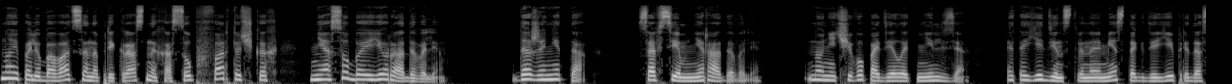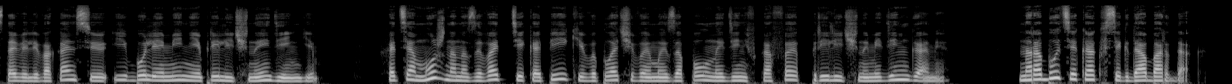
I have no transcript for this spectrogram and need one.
но и полюбоваться на прекрасных особ в фарточках, не особо ее радовали. Даже не так. Совсем не радовали. Но ничего поделать нельзя. Это единственное место, где ей предоставили вакансию и более-менее приличные деньги. Хотя можно называть те копейки, выплачиваемые за полный день в кафе, приличными деньгами. На работе, как всегда, бардак.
